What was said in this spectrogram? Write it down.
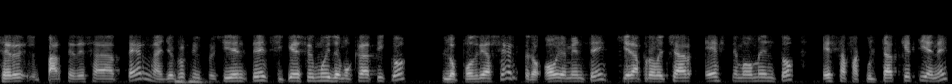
ser parte de esa terna? Yo creo que el presidente, si quiere ser muy democrático, lo podría hacer, pero obviamente quiere aprovechar este momento, esa facultad que tiene,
